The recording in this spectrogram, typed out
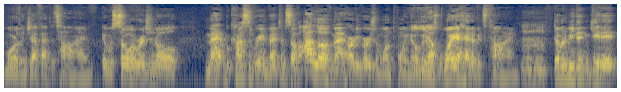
more than Jeff at the time. It was so original. Matt would constantly reinvent himself. I love Matt Hardy version 1.0, but it was way ahead of its time. Mm-hmm. WWE didn't get it,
